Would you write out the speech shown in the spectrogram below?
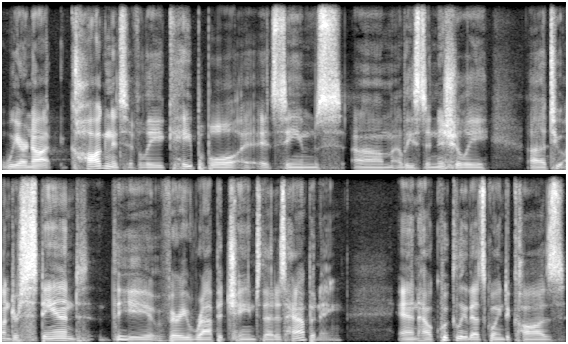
we are not cognitively capable, it seems, um, at least initially, uh, to understand the very rapid change that is happening and how quickly that's going to cause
